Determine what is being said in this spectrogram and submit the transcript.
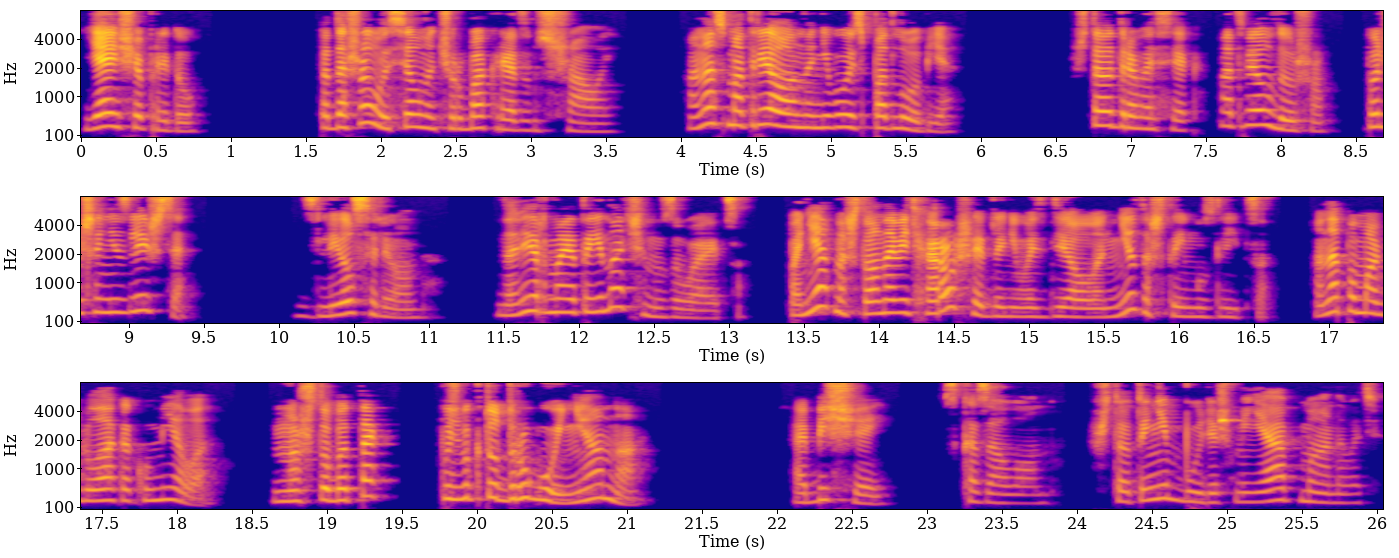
«Я еще приду». Подошел и сел на чурбак рядом с Шалой. Она смотрела на него из-под лобья. «Что, дровосек, отвел душу? Больше не злишься?» Злился ли он? Наверное, это иначе называется. Понятно, что она ведь хорошее для него сделала, не за что ему злиться. Она помогла, как умела. Но чтобы так, пусть бы кто другой, не она. «Обещай», — сказал он, — «что ты не будешь меня обманывать.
